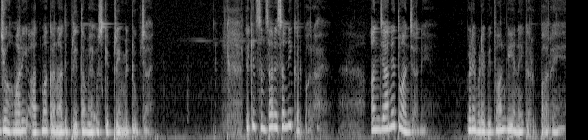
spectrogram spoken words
जो हमारी आत्मा का अनादि प्रीतम है, उसके प्रेम में डूब जाए। लेकिन संसार ऐसा नहीं कर पा रहा है। अनजाने तो अनजाने बड़े बड़े विद्वान भी ये नहीं कर पा रहे हैं,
